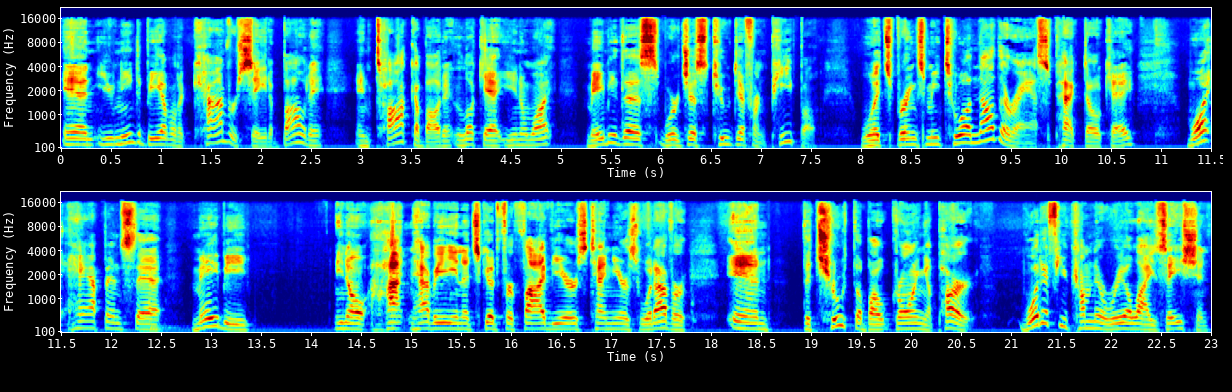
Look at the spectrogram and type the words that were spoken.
And you need to be able to conversate about it and talk about it and look at, you know what? Maybe this, we're just two different people. Which brings me to another aspect, okay? What happens that maybe, you know, hot and heavy and it's good for five years, 10 years, whatever. And the truth about growing apart what if you come to a realization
